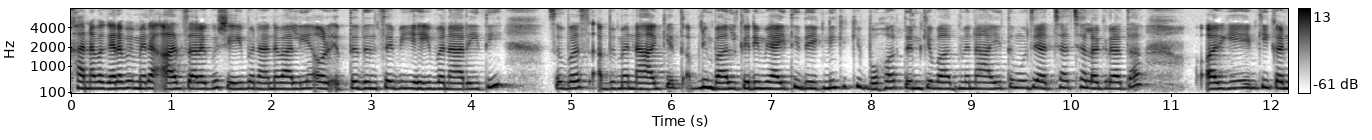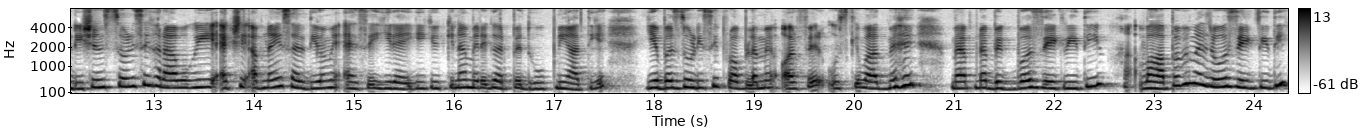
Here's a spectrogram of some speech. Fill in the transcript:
खाना वगैरह भी मेरा आज सारा कुछ यही बनाने वाली है और इतने दिन से भी यही बना रही थी। सो बस अभी मैं नहा के तो अपनी बालकनी में आई थी देखने क्योंकि बहुत दिन के बाद मैं ना आई तो मुझे अच्छा अच्छा लग रहा था। और ये इनकी कंडीशंस थोड़ी सी ख़राब हो गई। एक्चुअली अब ना ये सर्दियों में ऐसे ही रहेगी क्योंकि ना मेरे घर पे धूप नहीं आती है। ये बस थोड़ी सी प्रॉब्लम है और फिर उसके बाद में, मैं अपना बिग बॉस देख रही थी। हाँ वहाँ पर भी मैं रोज़ देखती थी,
